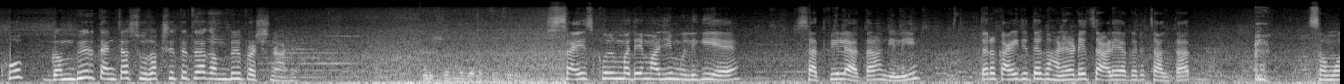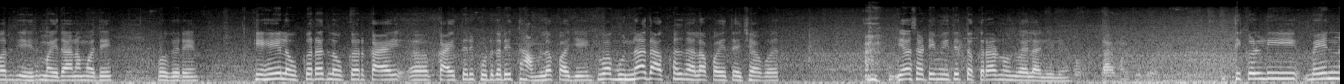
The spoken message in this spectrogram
खूप गंभीर त्यांच्या सुरक्षिततेचा गंभीर प्रश्न आहे. साई स्कूलमध्ये माझी मुलगी आहे. सातवीला आता गेली. तर काही तिथे घाणेरडे चाळे वगैरे चालतात. समोर जे मैदानामध्ये वगैरे. हे हे लवकरात लवकर काय काहीतरी कुठेतरी थांबलं पाहिजे किंवा गुन्हा दाखल झाला पाहिजे त्याच्यावर. यासाठी मी इथे तक्रार नोंदवायला आलेली आहे. तिकडली मेन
